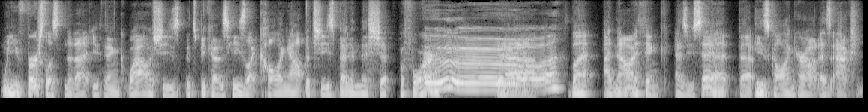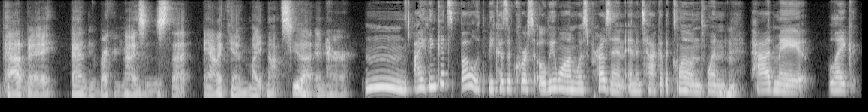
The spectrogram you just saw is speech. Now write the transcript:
when you first listen to that, you think, wow, she's it's because he's like calling out that she's been in this ship before. Ooh. Yeah. But uh, now I think, as you say it, that he's calling her out as Action Padme and recognizes that Anakin might not see that in her. Mm, I think it's both because, of course, Obi Wan was present in Attack of the Clones when Mm-hmm. Padme, like,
